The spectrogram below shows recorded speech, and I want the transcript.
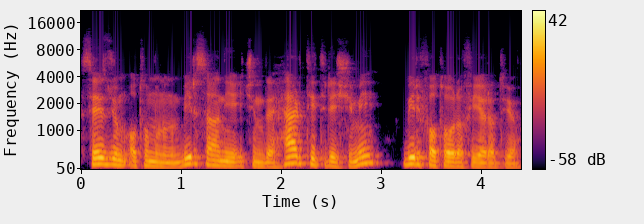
Sezyum atomunun bir saniye içinde her titreşimi bir fotoğrafı yaratıyor.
